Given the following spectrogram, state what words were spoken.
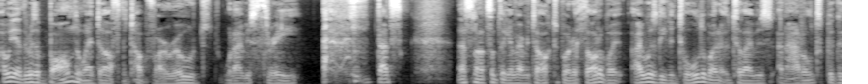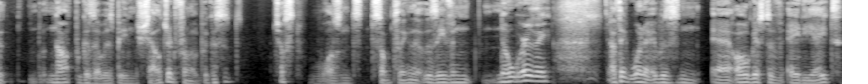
oh yeah, there was a bomb that went off the top of our road when I was three. that's that's not something I've ever talked about or thought about. I wasn't even told about it until I was an adult, because not because I was being sheltered from it, because it just wasn't something that was even noteworthy. I think when it was in uh, August of '88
